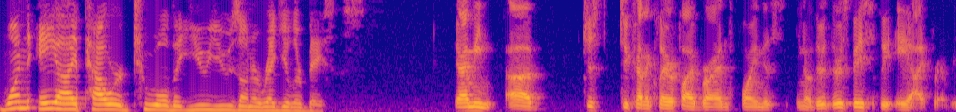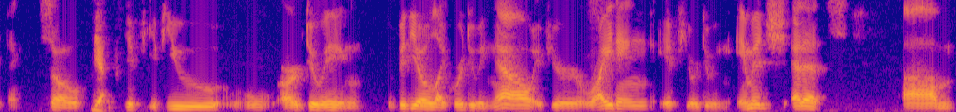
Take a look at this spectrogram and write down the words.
one AI powered tool that you use on a regular basis? Yeah, I mean, uh, just to kind of clarify Brian's point is, you know, there, there's basically AI for everything. So yeah, if if you are doing video like we're doing now, if you're writing, if you're doing image edits, um,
